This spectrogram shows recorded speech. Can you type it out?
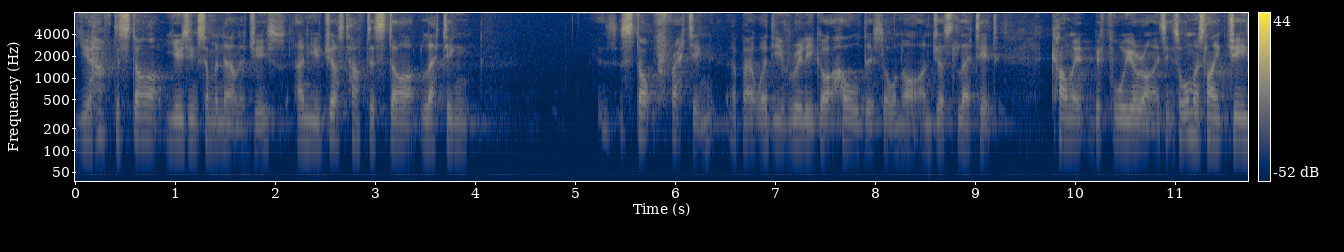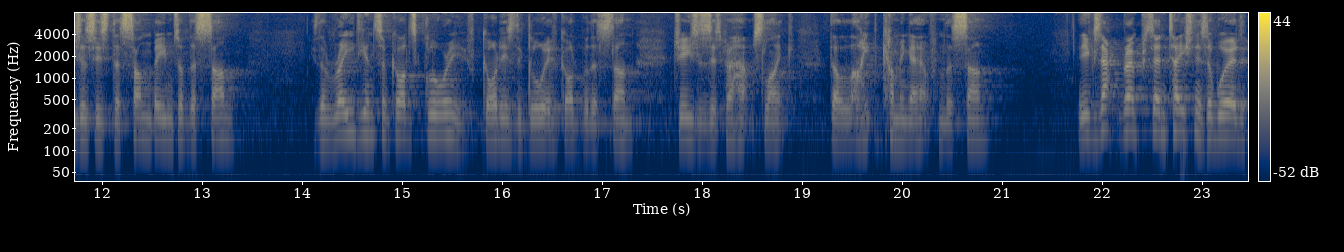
you have to start using some analogies and you just have to start letting, stop fretting about whether you've really got hold of this or not and just let it come before your eyes. It's almost like Jesus is the sunbeams of the sun He's the radiance of God's glory. If God is the glory of God with the sun, Jesus is perhaps like the light coming out from the sun. The exact representation is a word,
